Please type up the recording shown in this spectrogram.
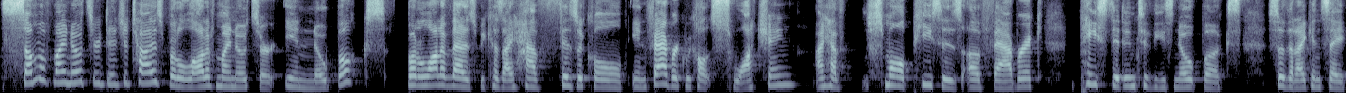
Some of my notes are digitized, but a lot of my notes are in notebooks. But a lot of that is because I have physical in fabric, we call it swatching. I have small pieces of fabric pasted into these notebooks so that I can say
